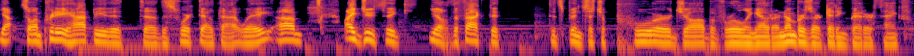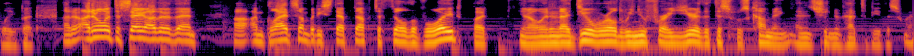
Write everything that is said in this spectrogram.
yeah, so I'm pretty happy that uh, this worked out that way. Um, I do think, you know, the fact that it's been such a poor job of rolling out, our numbers are getting better, thankfully. But I don't, I don't know what to say other than uh, I'm glad somebody stepped up to fill the void. But, you know, in an ideal world, we knew for a year that this was coming and it shouldn't have had to be this way.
